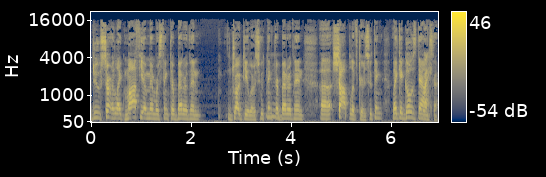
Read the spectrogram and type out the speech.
do certain like mafia members think they're better than drug dealers who think they're better than uh, shoplifters who think like it goes down Right, right.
